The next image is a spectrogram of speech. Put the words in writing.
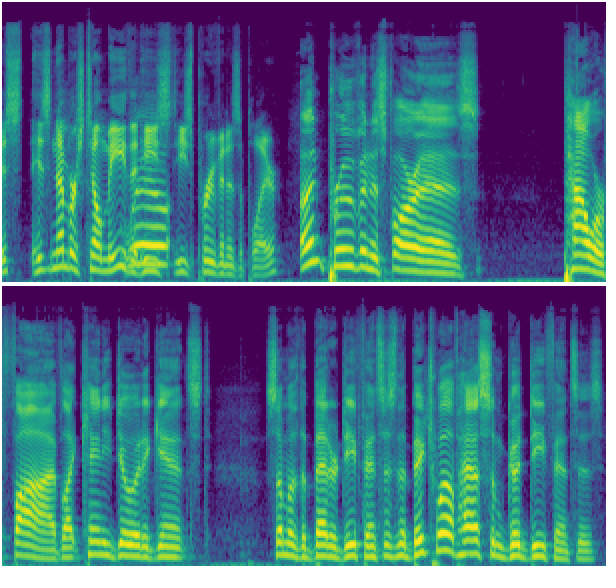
His his numbers tell me that Well- he's he's proven as a player. unproven as far as power five. Like, can he do it against some of the better defenses? And the Big 12 has some good defenses.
